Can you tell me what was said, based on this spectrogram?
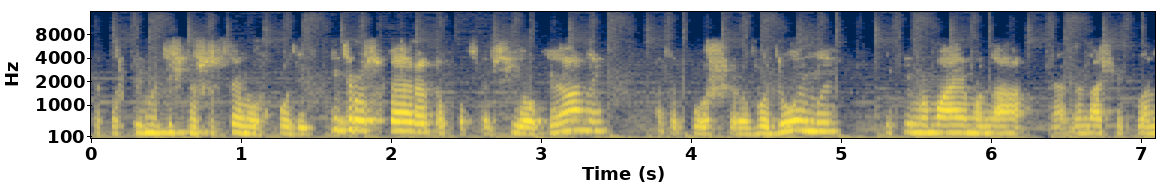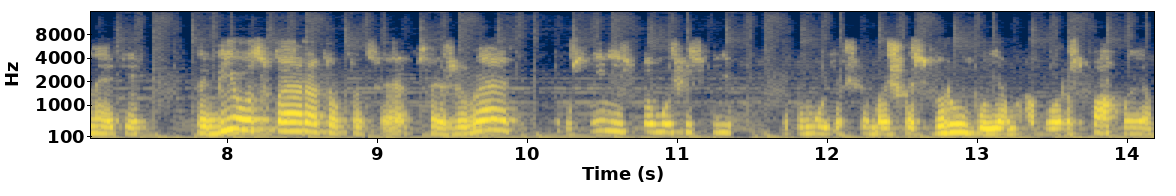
також кліматичну систему входить гідросфера, тобто це всі океани, а також водойми, які ми маємо на, на, на нашій планеті. Це біосфера, тобто це все живе, рослинність в тому числі. Тому, якщо ми щось вирубуємо або розпахуємо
